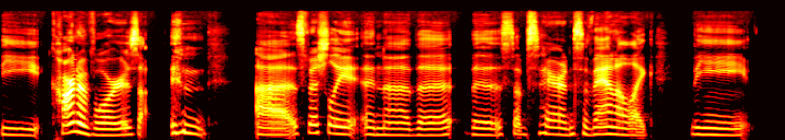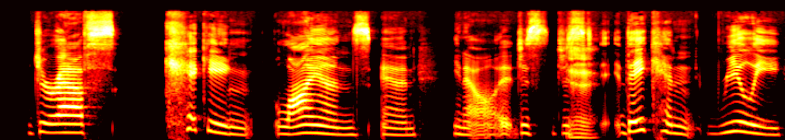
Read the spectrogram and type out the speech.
the carnivores, in, uh, especially in uh, the the sub-Saharan savannah, like the giraffes kicking lions, and you know, it just just Yeah. they can really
